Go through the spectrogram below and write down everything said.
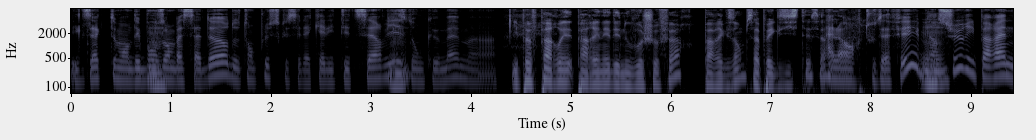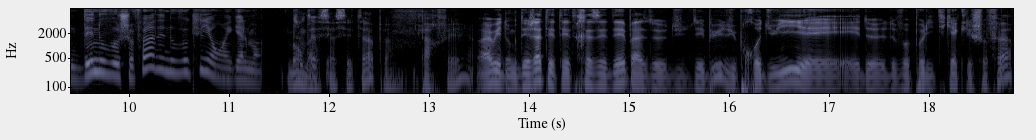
Exactement, des bons Mhm. ambassadeurs, d'autant plus que c'est la qualité de service, Mhm. donc eux-mêmes... euh, Ils peuvent parra- parrainer des nouveaux chauffeurs, par exemple Ça peut exister, ça? Alors, tout à fait, bien Mhm. sûr, ils parrainent des nouveaux chauffeurs et des nouveaux clients également. Bon, bah, ça c'est top. Parfait. Ah oui, donc déjà, tu étais très aidé bah, de- du début, du produit et, et de, de vos politiques avec les chauffeurs.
